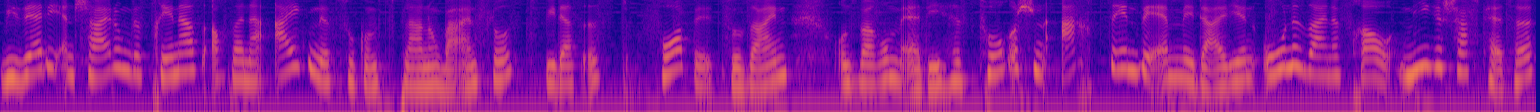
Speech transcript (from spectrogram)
Wie sehr die Entscheidung des Trainers auch seine eigene Zukunftsplanung beeinflusst, wie das ist, Vorbild zu sein und warum er die historischen 18 WM-Medaillen ohne seine Frau nie geschafft hätte,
